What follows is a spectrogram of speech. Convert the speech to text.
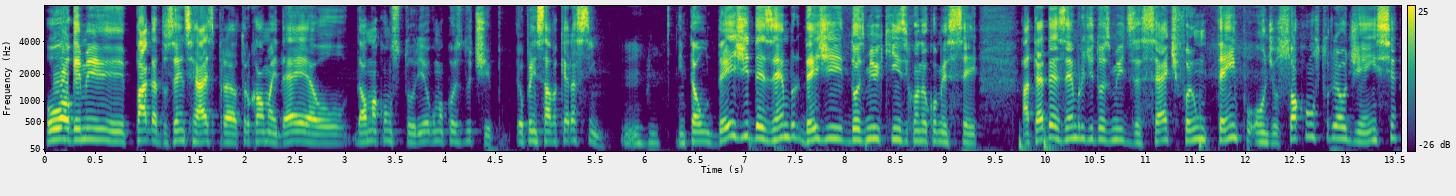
Ou alguém me paga 200 reais pra trocar uma ideia, ou dar uma consultoria, alguma coisa do tipo. Eu pensava que era assim. Uhum. Então, desde dezembro, desde 2015, quando eu comecei, até dezembro de 2017, foi um tempo onde eu só construí audiência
